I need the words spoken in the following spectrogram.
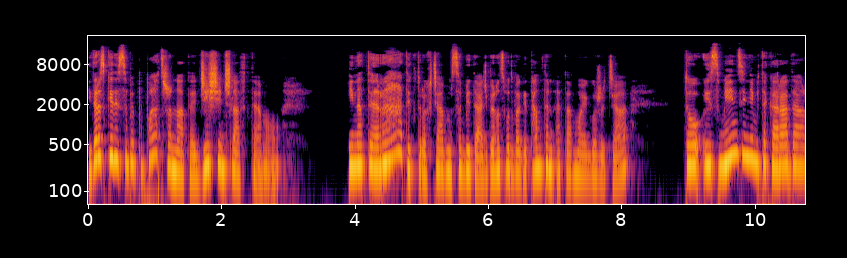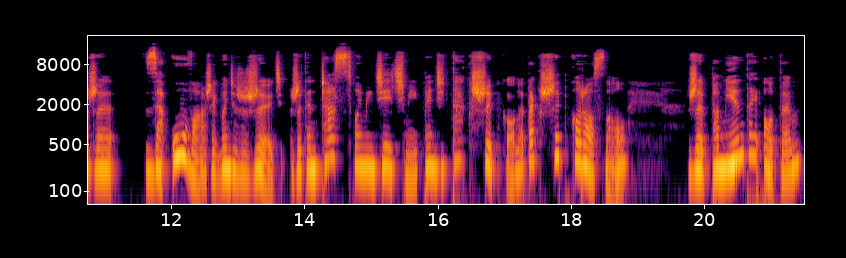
I teraz, kiedy sobie popatrzę na te 10 lat temu i na te rady, które chciałabym sobie dać, biorąc pod uwagę tamten etap mojego życia, to jest między innymi taka rada, że zauważ, jak będziesz żyć, że ten czas z Twoimi dziećmi pędzi tak szybko, one tak szybko rosną, że pamiętaj o tym,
